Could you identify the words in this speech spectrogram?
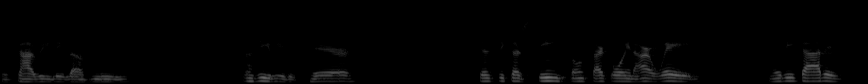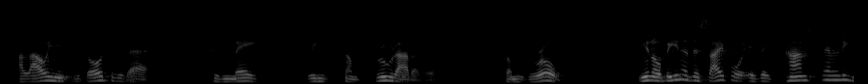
does God really love me? Does He really care? Just because things don't start going our way Maybe God is allowing you to go through that to make, bring some fruit out of it, some growth. You know, being a disciple is a constantly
